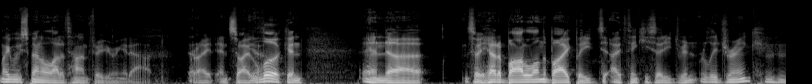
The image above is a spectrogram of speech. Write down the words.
like we've spent a lot of time figuring it out, right? And so I Yeah. look and and uh, so he had a bottle on the bike, but he, I think he said he didn't really drink. Mm-hmm.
